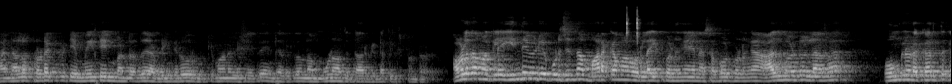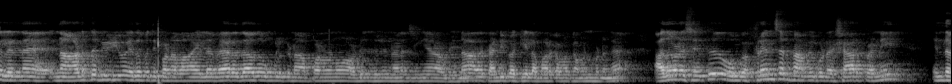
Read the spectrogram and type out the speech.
அதனால் ப்ரொடக்டிவிட்டியை மெயின்டைன் பண்ணுறது அப்படிங்கிற ஒரு முக்கியமான விஷயத்தை இந்த இடத்துல நான் மூணாவது டார்கெட்டாக ஃபிக்ஸ் பண்ணுறேன் அவ்வளோதான் மக்களே. இந்த வீடியோ பிடிச்சிருந்தா மறக்காமல் ஒரு லைக் பண்ணுங்கள் என்னை சப்போர்ட் பண்ணுங்கள் அது மட்டும் இல்லாமல் உங்களோட கருத்துக்கள் என்ன? நான் அடுத்த வீடியோ எதை பற்றி பண்ணலாம்? இல்லை வேறு ஏதாவது உங்களுக்கு நான் பண்ணணும் அப்படின்னு சொல்லி நினச்சிங்க அப்படின்னா அதை கண்டிப்பாக கீழே மறக்காமல் கமெண்ட் பண்ணுங்கள் அதோட சேர்த்து உங்கள் ஃப்ரெண்ட்ஸ் அண்ட் ஃபேமிலி கூட ஷேர் பண்ணி இந்த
